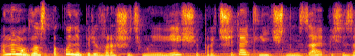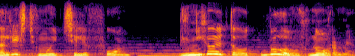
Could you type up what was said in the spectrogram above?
Она могла спокойно переворошить мои вещи, прочитать личные записи, залезть в мой телефон. Для нее это вот было в норме.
